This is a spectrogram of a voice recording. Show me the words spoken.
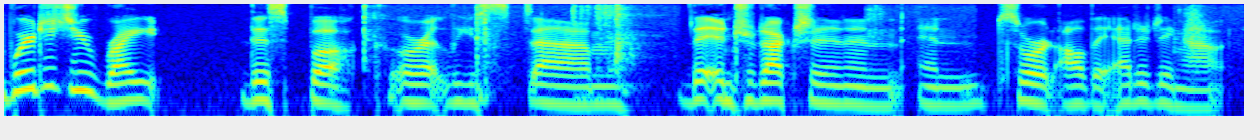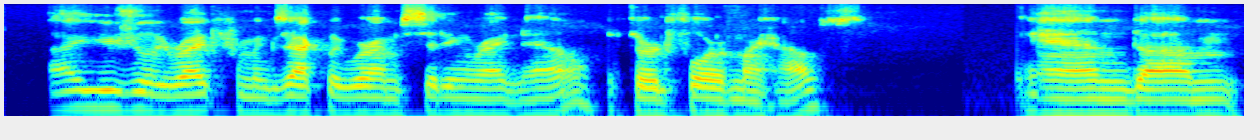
Where did you write this book, or at least um, the introduction and, and sort all the editing out? I usually write from exactly where I'm sitting right now, the third floor of my house. And um,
